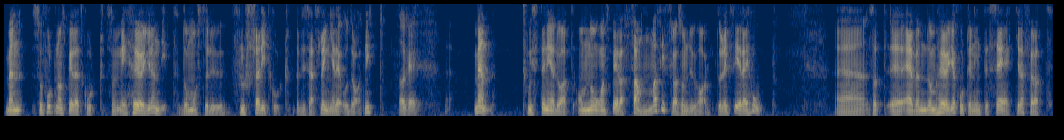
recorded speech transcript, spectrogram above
Men så fort någon spelar ett kort som är högre än ditt, då måste du flusha ditt kort. Det vill säga slänga det och dra ett nytt. Okej. Men twisten är då att om någon spelar samma siffra som du har, då läggs era ihop. Eh, så att eh, även de höga korten är inte säkra för att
